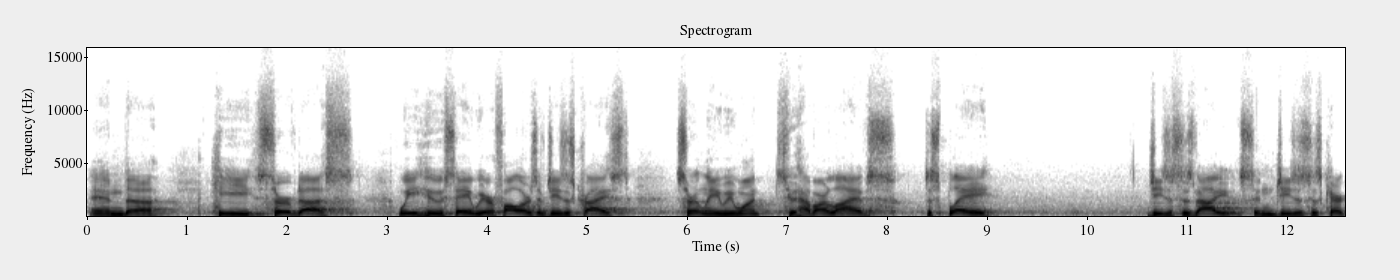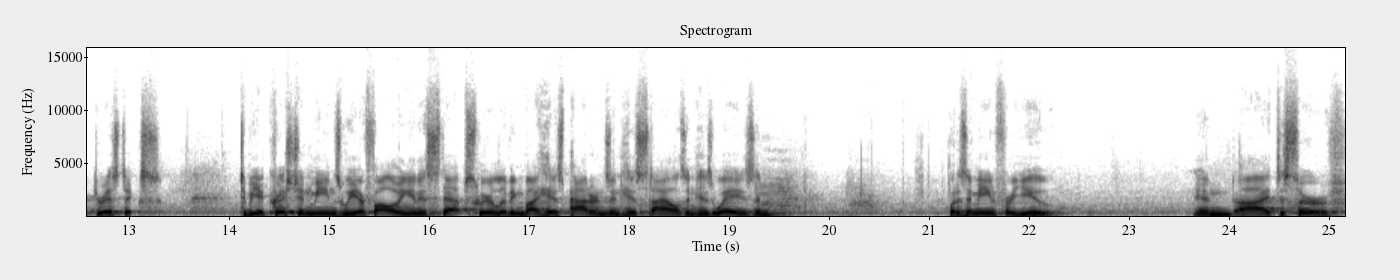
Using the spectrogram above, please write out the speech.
and uh, he served us, we who say we are followers of Jesus Christ, certainly we want to have our lives display Jesus' values and Jesus' characteristics. To be a Christian means we are following in his steps, we are living by his patterns and his styles and his ways. And what does it mean for you and I to serve?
